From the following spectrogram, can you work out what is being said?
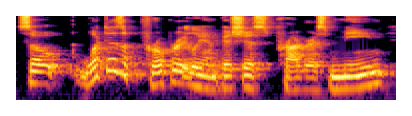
So, what does appropriately ambitious progress mean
